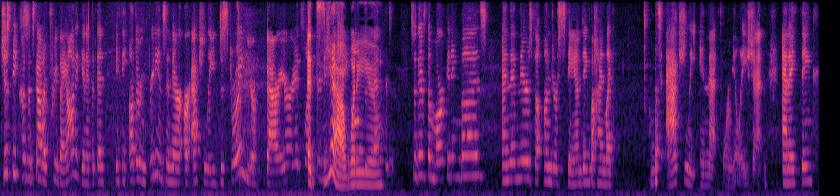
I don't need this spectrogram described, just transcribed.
just because it's got a prebiotic in it but then if the other ingredients in there are actually destroying your barrier it's like it's yeah what do you benefits. so there's the marketing buzz and then there's the understanding behind like what's actually in that formulation and i think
